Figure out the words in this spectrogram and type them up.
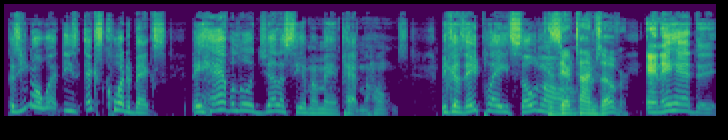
because you know what? These ex quarterbacks, they have a little jealousy of my man Pat Mahomes. Because they played so long because their time's over. and they had to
